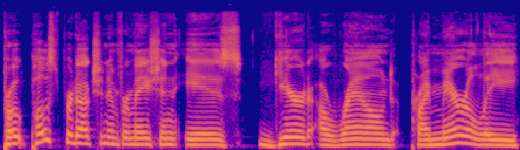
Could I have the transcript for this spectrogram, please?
Pro- post-production information is geared around primarily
